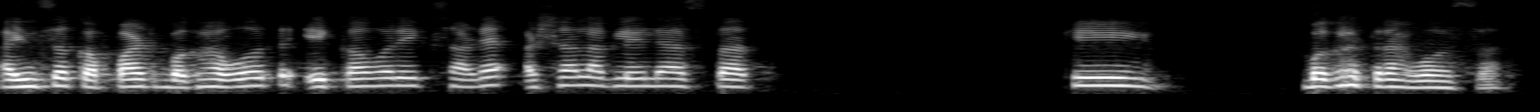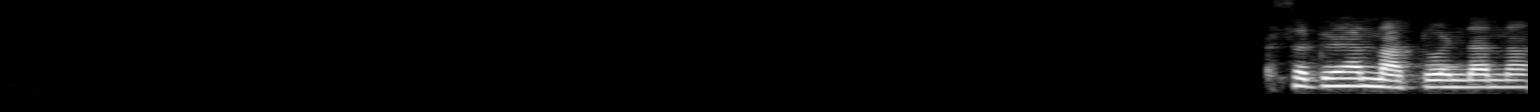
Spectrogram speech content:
आईंचं कपाट बघावं तर एकावर एक साड्या अशा लागलेल्या असतात की बघत राहावं असं. सगळ्या नातवंडांना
